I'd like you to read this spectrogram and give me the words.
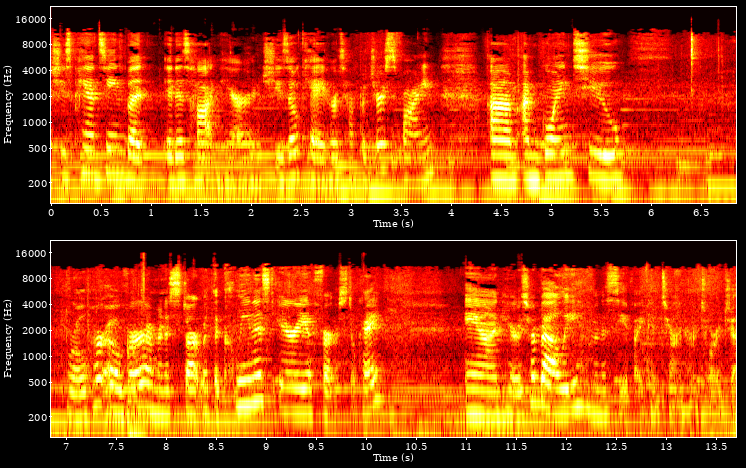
she's panting, but it is hot in here and she's okay, her temperature is fine. Um, I'm going to roll her over. I'm gonna start with the cleanest area first, okay? And here's her belly. I'm gonna see if I can turn her towards you.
